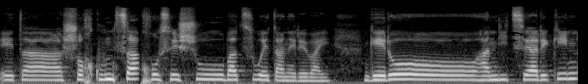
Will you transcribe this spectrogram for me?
eta sorkuntza prozesu batzuetan ere bai. Gero handitzearekin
